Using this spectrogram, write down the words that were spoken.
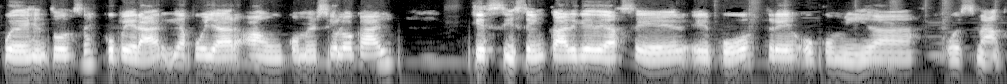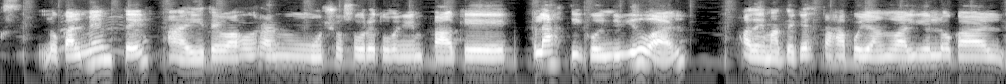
puedes entonces cooperar y apoyar a un comercio local que sí se encargue de hacer eh, postres o comida o snacks localmente. Ahí te vas a ahorrar mucho, sobre todo en empaque plástico individual, además de que estás apoyando a alguien local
